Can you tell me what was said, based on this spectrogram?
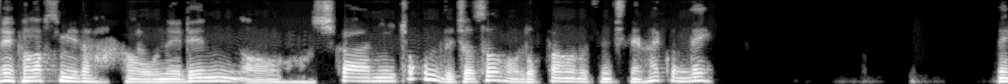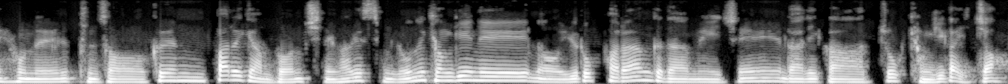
네, 반갑습니다. 어, 오늘은 어, 시간이 조금 늦어서 어, 녹방으로 좀 진행할 건데, 네, 오늘 분석은 빠르게 한번 진행하겠습니다. 오늘 경기는 어, 유로파랑 그 다음에 이제 라리가 쪽 경기가 있죠.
